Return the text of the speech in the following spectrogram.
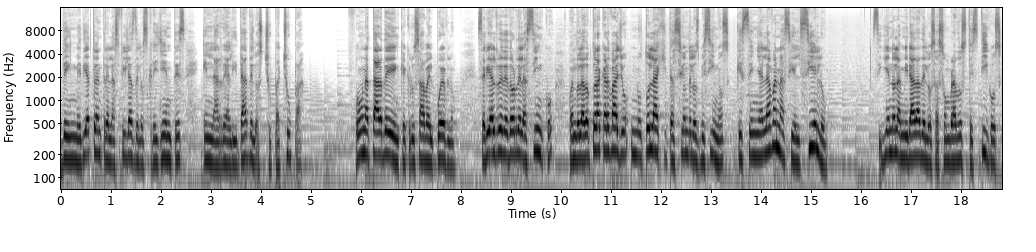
de inmediato entre las filas de los creyentes en la realidad de los chupa chupa. Fue una tarde en que cruzaba el pueblo. Sería alrededor de las 5 cuando la doctora Carballo notó la agitación de los vecinos que señalaban hacia el cielo. Siguiendo la mirada de los asombrados testigos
